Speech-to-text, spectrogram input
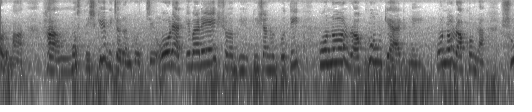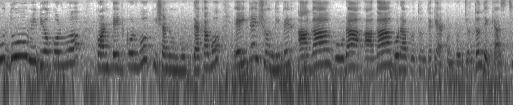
ওর মা, হা, মস্তিষ্কে বিচরণ করছে। ওর একেবারে কৃষাণুর প্রতি কোনো রকম কেয়ার নেই, কোনো রকম না। শুধু ভিডিও করব কন্টেন্ট করব, কিষাণুর মুখ দেখাবো। এইটাই সন্দীপের আগা গোড়া আগা গোড়া প্রথম থেকে এখন পর্যন্ত দেখে আসছি।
